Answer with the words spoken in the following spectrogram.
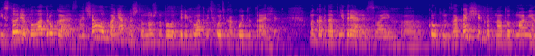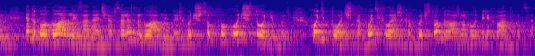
История была другая. Сначала понятно, что нужно было перехватывать хоть какой-то трафик. Мы когда внедряли в своих э, крупных заказчиков на тот момент, это была главной задачей, абсолютно главной. То есть хоть, хоть что-нибудь, хоть почта, хоть флешка, хоть что-то должно было перехватываться.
